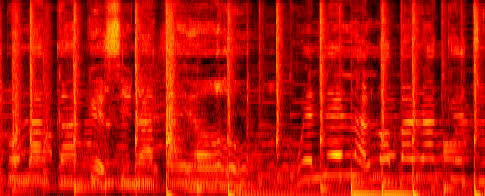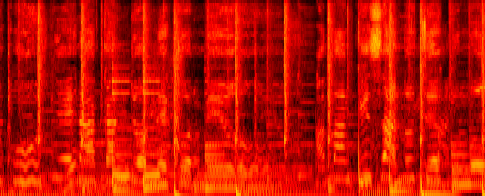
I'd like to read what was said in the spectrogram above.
mponaka nkesi n'aka ya o welela lọbara nke chukwu nye n'aka ndị omekome o amankisa n'otu egwu m o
